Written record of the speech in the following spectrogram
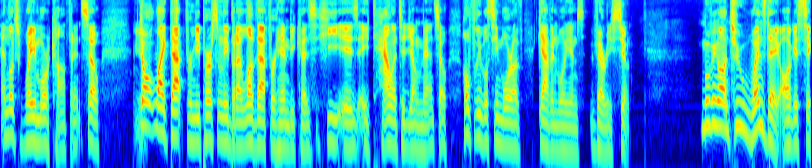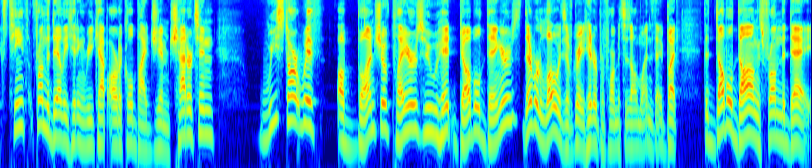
and looks way more confident. So don't like that for me personally, but I love that for him because he is a talented young man. So hopefully we'll see more of Gavin Williams very soon. Moving on to Wednesday, August 16th, from the Daily Hitting Recap article by Jim Chatterton. We start with a bunch of players who hit double dingers. There were loads of great hitter performances on Wednesday, but the double dongs from the day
